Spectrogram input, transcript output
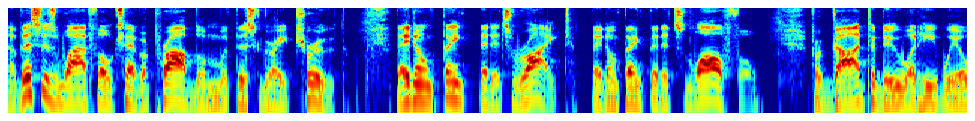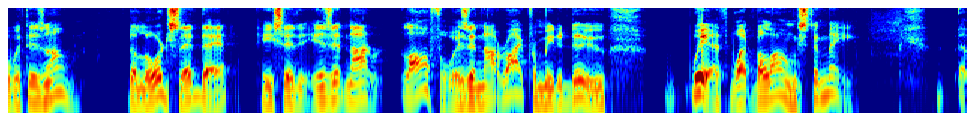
Now, this is why folks have a problem with this great truth. They don't think that it's right. They don't think that it's lawful for God to do what he will with his own. The Lord said that. He said, Is it not lawful? Is it not right for me to do with what belongs to me? Uh,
